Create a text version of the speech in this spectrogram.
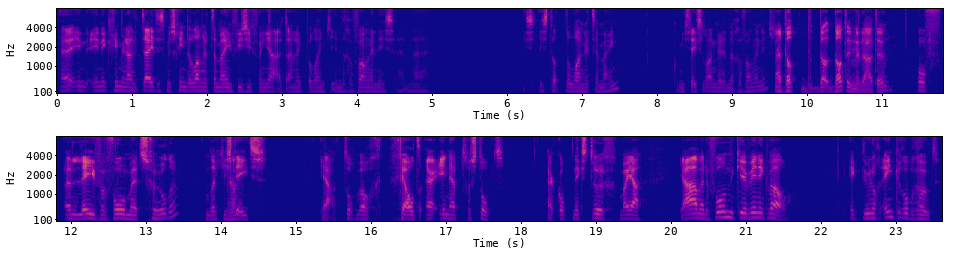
hè, in, in de criminaliteit is misschien de lange termijnvisie van ja, uiteindelijk beland je in de gevangenis. En eh, is, is dat de lange termijn? Kom je steeds langer in de gevangenis? Nou, dat, dat, dat inderdaad, hè. Of een leven vol met schulden, omdat je Ja. steeds ja, toch wel geld erin hebt gestopt. Er komt niks terug. Maar ja, ja, maar de volgende keer win ik wel. Ik, ik doe nog één keer op rood.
